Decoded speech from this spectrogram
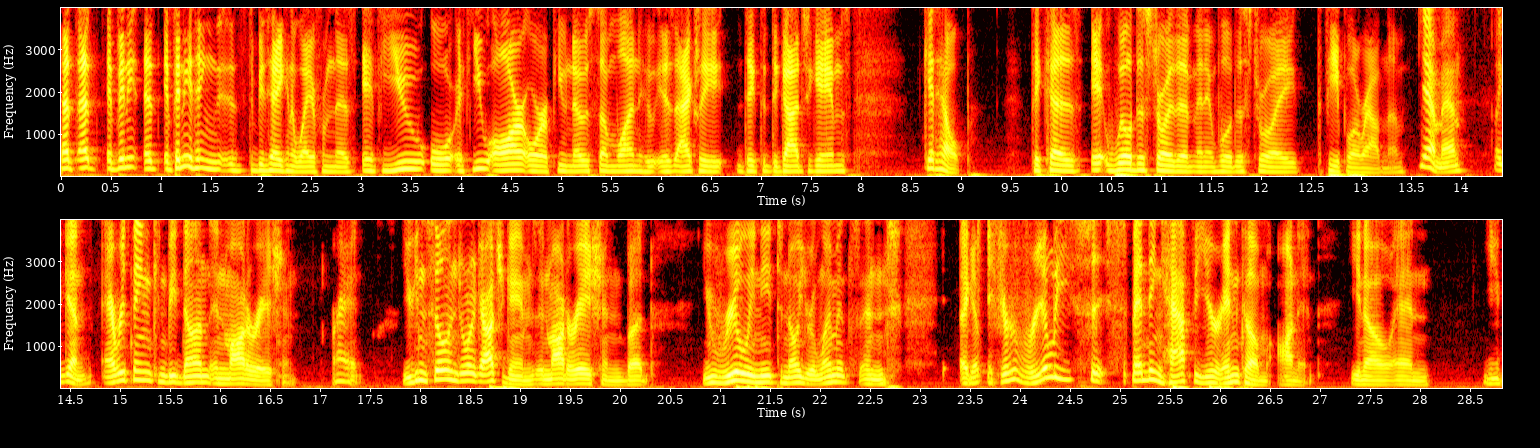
that that if any if anything is to be taken away from this, if you or if you are or if you know someone who is actually addicted to gacha games, get help because it will destroy them and it will destroy the people around them. Yeah, man. Again, everything can be done in moderation, right? You can still enjoy gacha games in moderation, but you really need to know your limits and like Yep. if you're really sp- spending half of your income on it, you know, and you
